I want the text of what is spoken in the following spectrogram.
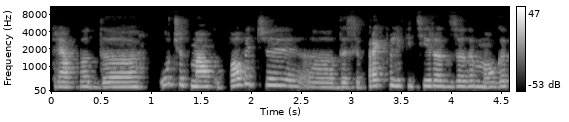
трябва да учат малко повече, да се преквалифицират, за да могат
